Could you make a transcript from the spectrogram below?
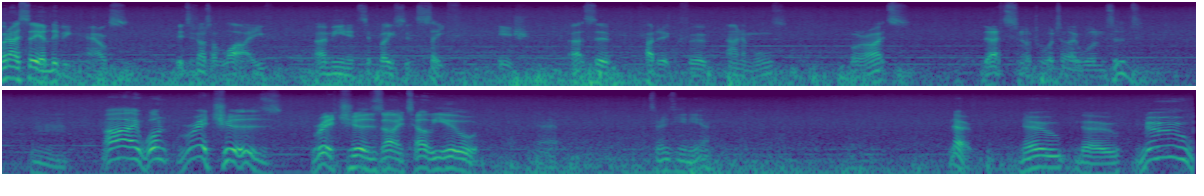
When I say a living house, it's not alive. I mean it's a place that's safe-ish. That's a paddock for animals. Alright. That's not what I wanted. Hmm. I want riches! Riches, I tell you! Uh, is there anything in here? No. No, no, no!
